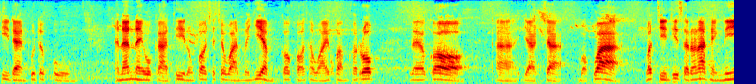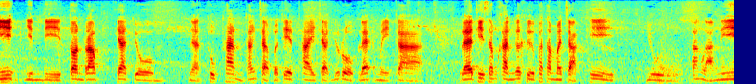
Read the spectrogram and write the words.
ที่แดนพุทธภูมิดังนั้นในโอกาสที่หลวงพ่อชัชวานมาเยี่ยม ก็ขอถวายความเคารพ แล้วก็อ่าอยากจะบอกว่าวัดจีนที่สารนาฏแห่งนี้ยินดีต้อนรับญาติโยมนี่ยทุกท่านทั้งจากประเทศไทยจากยุโรปและอเมริกา และที่สำคัญก็คือพระธรรมจักรที่อยู่ข้างหลังนี้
